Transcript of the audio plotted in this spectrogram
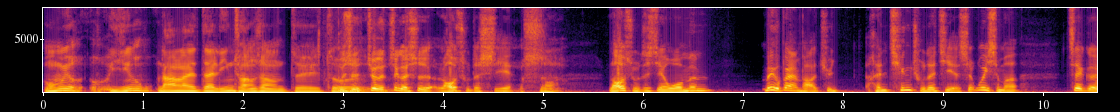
我们有已经拿来在临床上对做，不是，就这个是老鼠的实验，是老鼠的实验，我们没有办法去很清楚的解释为什么。这个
